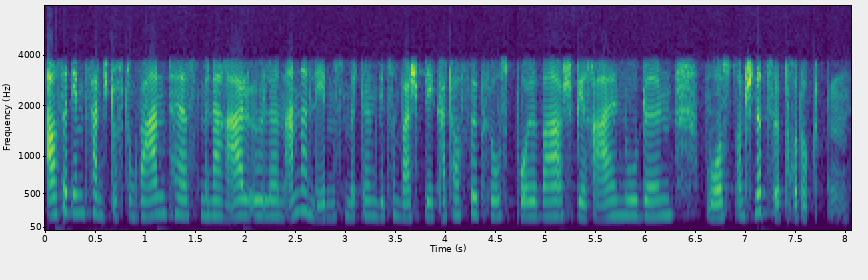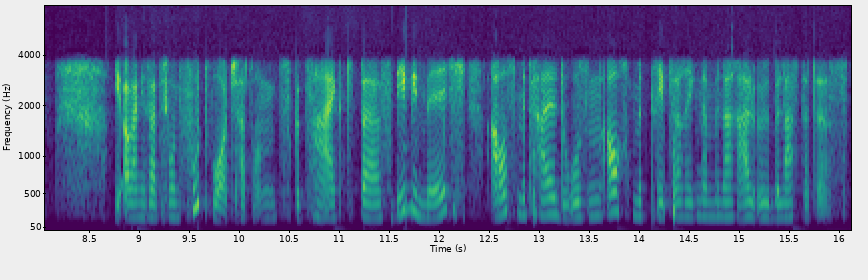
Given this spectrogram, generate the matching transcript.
Außerdem fand Stiftung Warentest Mineralöle in anderen Lebensmitteln, wie zum Beispiel Kartoffelkloßpulver, Spiralnudeln, Wurst- und Schnitzelprodukten. Die Organisation Foodwatch hat uns gezeigt, dass Babymilch aus Metalldosen auch mit krebserregendem Mineralöl belastet ist.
